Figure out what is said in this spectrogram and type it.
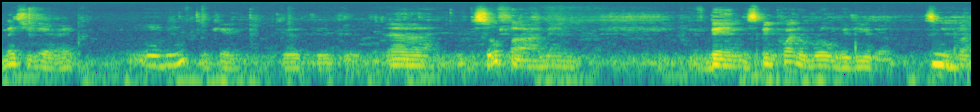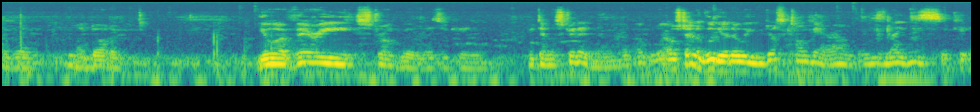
met you here, right? Mm-hmm. Okay, good, good, good. Uh, so far, I mean, you've been, it's been quite a role with you, though. It's been quite a role. My daughter, you are very strong-willed, as you can, you demonstrated. Man. I, I, was trying to go the other way, you just turned me around. It's like this, okay.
